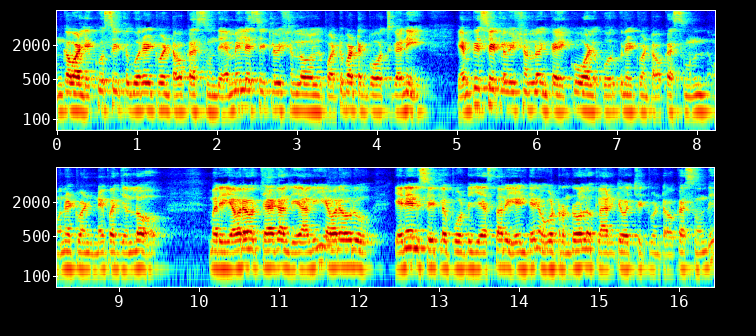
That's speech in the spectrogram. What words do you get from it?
ఇంకా వాళ్ళు ఎక్కువ సీట్లు కోరేటువంటి అవకాశం ఉంది. ఎమ్మెల్యే సీట్ల విషయంలో వాళ్ళు పట్టుబట్టకపోవచ్చు కానీ ఎంపీ సీట్ల విషయంలో ఇంకా ఎక్కువ వాళ్ళు కోరుకునేటువంటి అవకాశం ఉన్నటువంటి నేపథ్యంలో మరి ఎవరెవరు త్యాగాలు చేయాలి ఎవరెవరు ఎనేని సీట్లకు పోటీ చేస్తారు ఏంటి అని ఒకటి రెండు రోజుల్లో క్లారిటీ వచ్చేటువంటి అవకాశం ఉంది.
